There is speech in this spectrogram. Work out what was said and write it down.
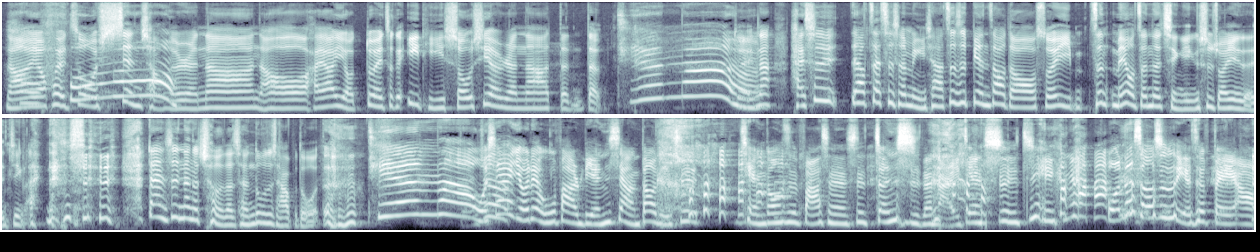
然后要会做现场的人呐、啊，然后还要有对这个议题熟悉的人呐、啊，等等。天呐！对，那还是要再次声明一下，这是变造的哦，所以真没有真的请影视专业的人进来，但是但是那个扯的程度是差不多的。天哪！我现在有点无法联想，到底是前公司发生的是真实的哪一件事情？我那时候是不是也是飞奥？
